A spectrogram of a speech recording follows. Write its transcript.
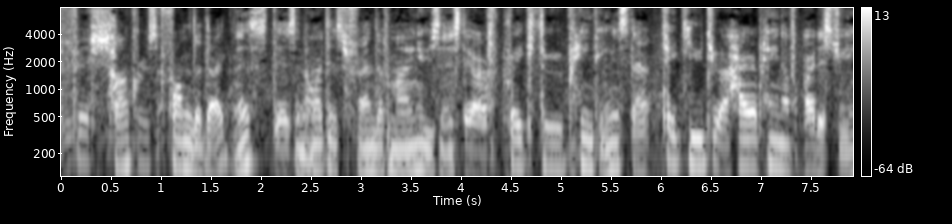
Fish conquers from the darkness. There's an artist friend of mine who says there are breakthrough paintings that take you to a higher plane of artistry.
